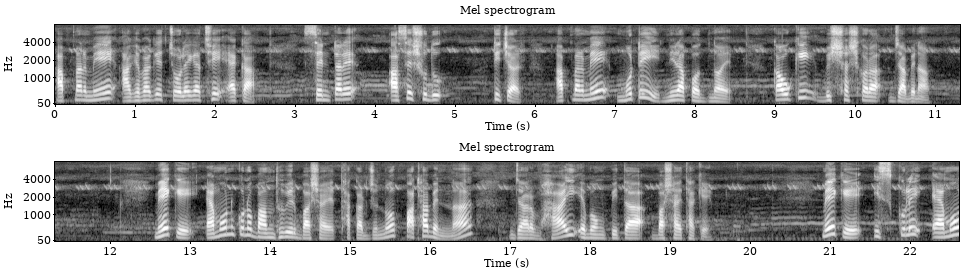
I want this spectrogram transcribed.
আপনার মেয়ে আগেভাগে চলে গেছে একা। সেন্টারে আছে শুধু টিচার। আপনার মেয়ে মোটেই নিরাপদ নয়। কাউকে বিশ্বাস করা যাবে না। মেয়েকে এমন কোনো বান্ধবীর বাসায় থাকার জন্য পাঠাবেন না, যার ভাই এবং পিতা বাসায় থাকে। মেয়েকে স্কুলে এমন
